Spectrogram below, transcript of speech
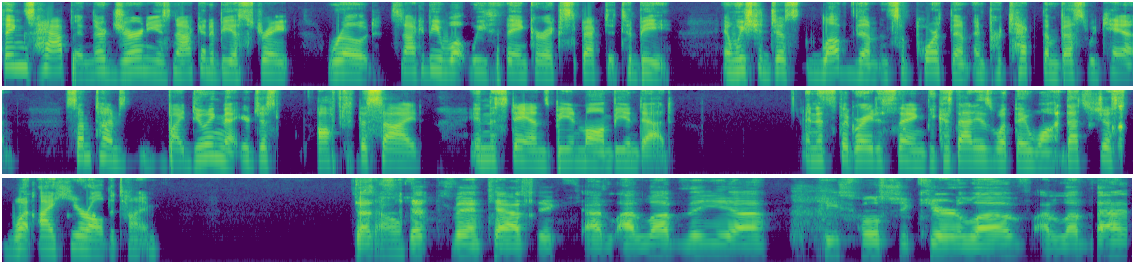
things happen. Their journey is not going to be a straight road. It's not going to be what we think or expect it to be. And we should just love them and support them and protect them best we can. Sometimes by doing that, you're just off to the side in the stands, being mom, being dad. And it's the greatest thing because that is what they want. That's just what I hear all the time. That's so. that's fantastic. I, I love the uh, peaceful, secure love. I love that.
